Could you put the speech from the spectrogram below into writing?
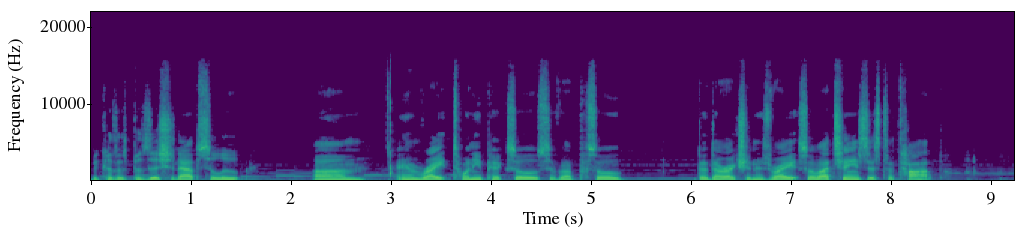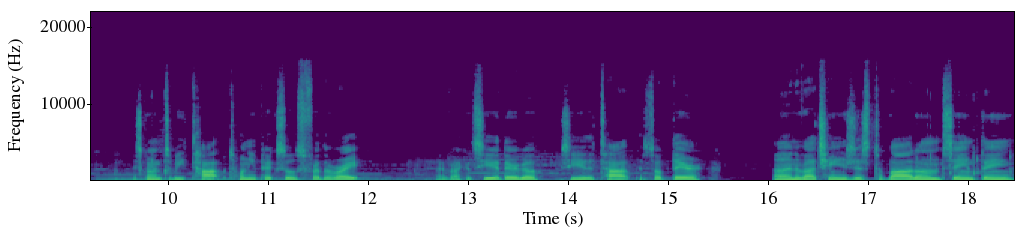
because it's position absolute. Um, and right 20 pixels if I so the direction is right. So if I change this to top, it's going to be top 20 pixels for the right. If I can see it, there we go. You see the top, it's up there. Uh, and if I change this to bottom, same thing.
